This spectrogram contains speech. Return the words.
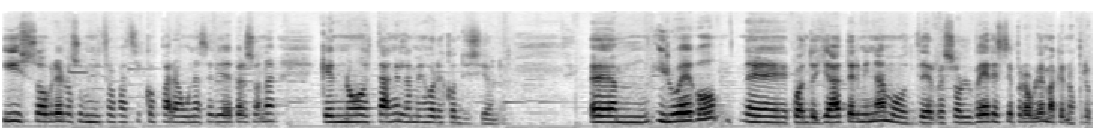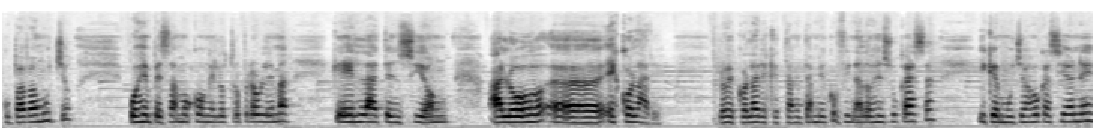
y sobre los suministros básicos para una serie de personas que no están en las mejores condiciones. Em, y luego, eh, cuando ya terminamos de resolver ese problema que nos preocupaba mucho, pues empezamos con el otro problema, que es la atención a los escolares. Los escolares que están también confinados en su casa y que en muchas ocasiones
